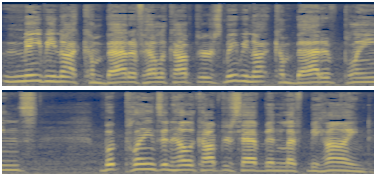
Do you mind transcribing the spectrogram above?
Maybe not combative helicopters, maybe not combative planes, but planes and helicopters have been left behind.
